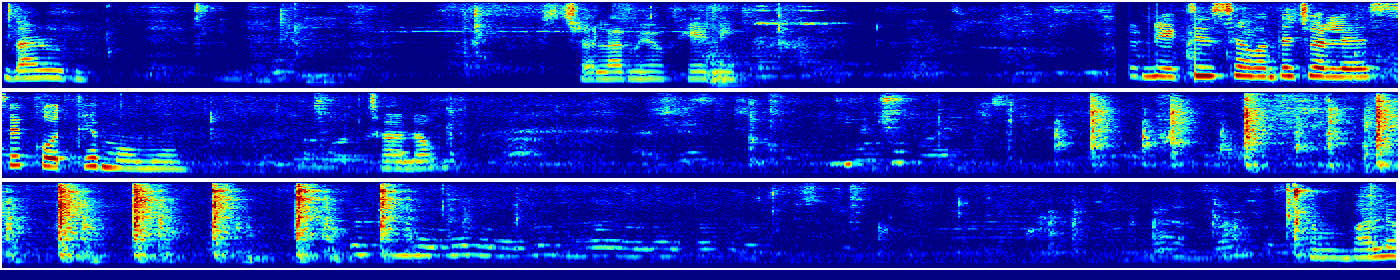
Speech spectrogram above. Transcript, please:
দারুণ চলো আমিও খেয়ে নিই নেক্সট আমাদের চলে এসছে কোথে মোমো চলো ভালো।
